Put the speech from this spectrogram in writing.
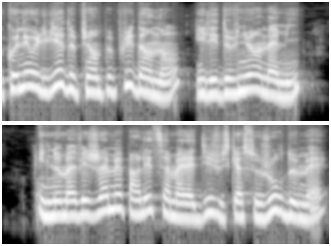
connais Olivier depuis un peu plus d'un an, il est devenu un ami, il ne m'avait jamais parlé de sa maladie jusqu'à ce jour de mai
